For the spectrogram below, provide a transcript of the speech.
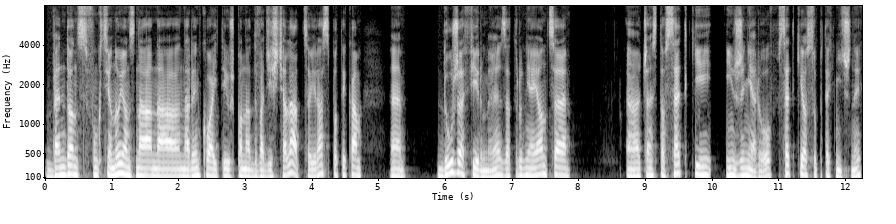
będąc, funkcjonując na, na, na rynku IT już ponad 20 lat, co i raz spotykam e, duże firmy zatrudniające często setki inżynierów, setki osób technicznych,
